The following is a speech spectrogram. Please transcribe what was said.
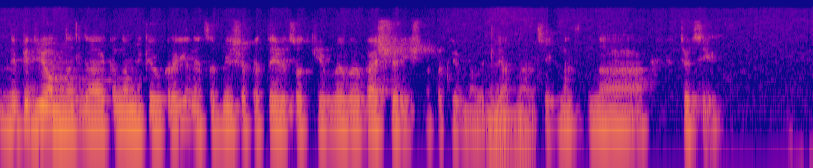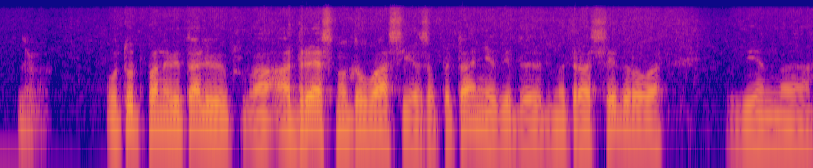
непідйомна для економіки України. Це більше 5% ВВП щорічно потрібно виділяти на ці на, на цю ціль. Дякую. Отут, пане Віталію, адресно до вас є запитання від е, Дмитра Сидорова. Він е,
